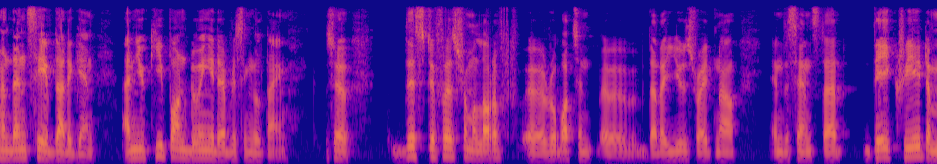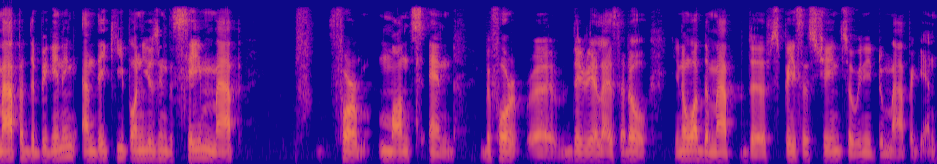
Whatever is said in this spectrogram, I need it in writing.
And then save that again. And you keep on doing it every single time. So this differs from a lot of uh, robots in, uh, that are used right now in the sense that they create a map at the beginning and they keep on using the same map for months end before uh, they realize that oh you know what the map the space has changed so we need to map again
